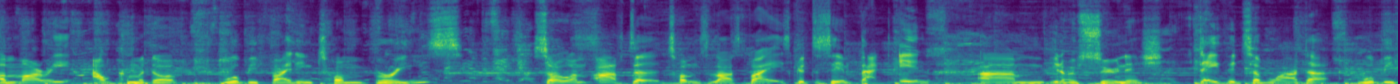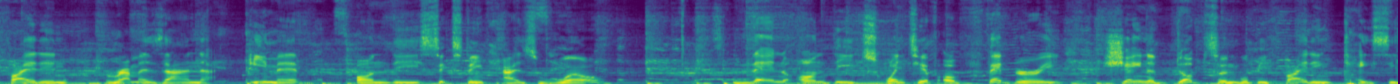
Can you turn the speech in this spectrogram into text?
Omari Akhmedov will be fighting Tom Breese. So um, after Tom's last fight, it's good to see him back in. Um, you know, soonish. David Zawada will be fighting Ramazan Emeev on the 16th as well. Then on the 20th of February, Shana Dobson will be fighting Casey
